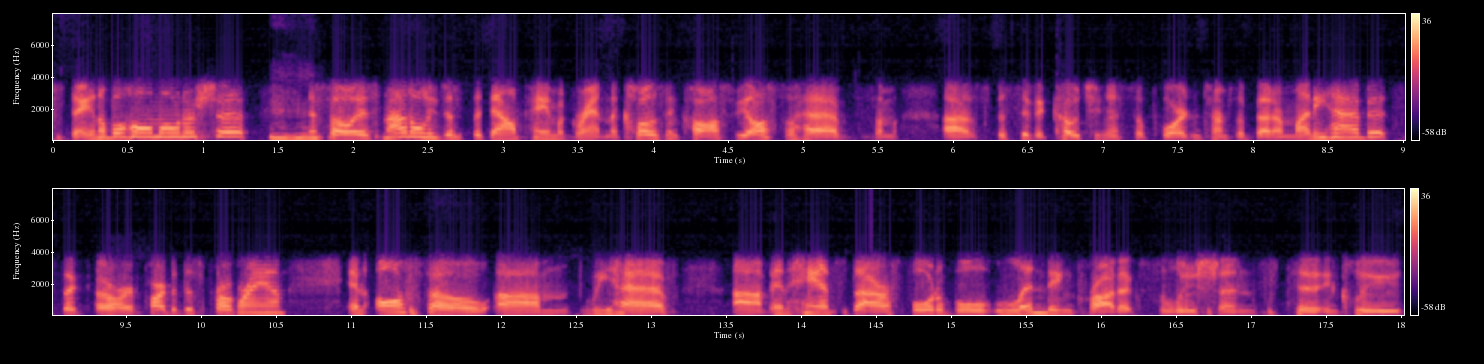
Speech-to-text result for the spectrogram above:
sustainable home ownership. Mm-hmm. And so it's not only just the down payment grant and the closing costs, we also have some uh, specific coaching and support in terms of better money habits that are part of this program. And also, um, we have um, enhanced our affordable lending product solutions to include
